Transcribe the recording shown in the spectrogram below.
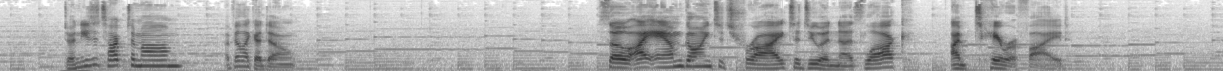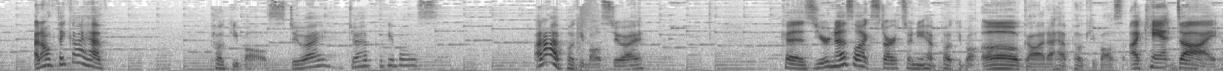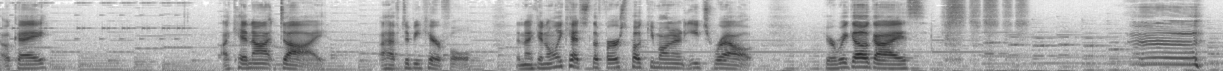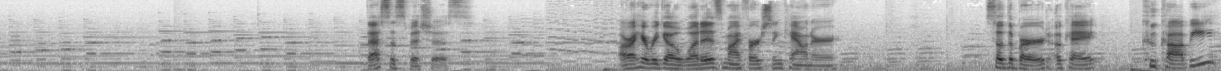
Do I need to talk to mom? I feel like I don't. So I am going to try to do a Nuzlocke. I'm terrified. I don't think I have Pokeballs. Do I? Do I have Pokeballs? I don't have Pokeballs, do I? Because your Nuzlocke starts when you have Pokeball. Oh god, I have Pokeballs. I can't die, okay? I cannot die. I have to be careful. And I can only catch the first Pokemon on each route. Here we go, guys. That's suspicious. Alright, here we go. What is my first encounter? So the bird, okay. Kukabi?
